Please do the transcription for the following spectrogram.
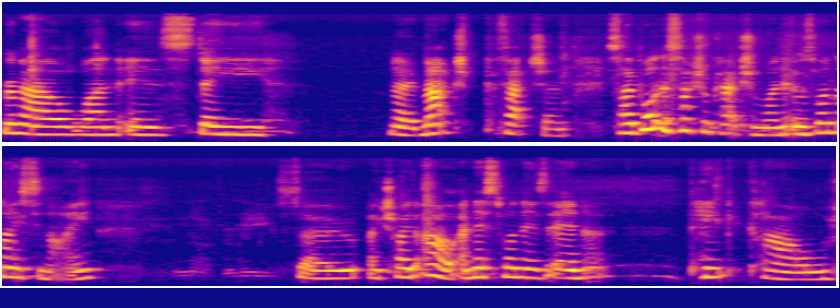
Rimmel one is Stay No, Max Perfection. So I bought this actual collection one. It was one ninety nine. So I tried it out, and this one is in pink cloud.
